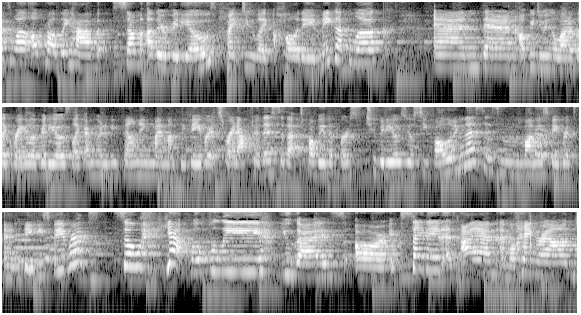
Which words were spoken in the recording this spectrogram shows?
As well, I'll probably have some other videos. Might do like a holiday makeup look, and then I'll be doing a lot of like regular videos like I'm going to be filming my monthly favorites right after this so that's probably the first two videos you'll see following this is mommy's favorites and baby's favorites. So yeah, hopefully you guys are excited will hang around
